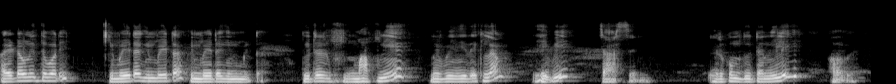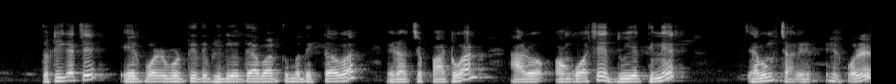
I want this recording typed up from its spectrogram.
আর এটাও নিতে পারি। কিংবা এটা কিংবা এটা কিংবা এটা কিংবা এটা। দুইটার মাপ নিয়ে মেপে নিয়ে দেখলাম এবি চার সেমি এরকম দুইটা নিলেই হবে। তো ঠিক আছে, এর পরবর্তীতে ভিডিওতে আবার তোমরা দেখতে পাবা, এটা হচ্ছে পার্ট ওয়ান আরও অঙ্ক আছে দুইয়ের, তিনের এবং চারের। এরপরের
